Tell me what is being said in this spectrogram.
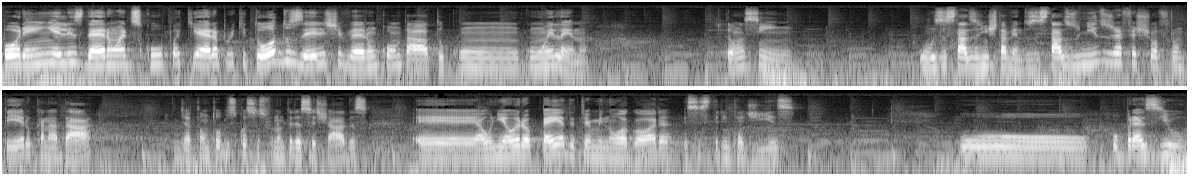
Porém, eles deram a desculpa que era porque todos eles tiveram contato com, com o Heleno. Então, assim, os estados a gente está vendo. Os Estados Unidos já fechou a fronteira, o Canadá já estão todos com as suas fronteiras fechadas. É, a União Europeia determinou agora esses 30 dias. O, o Brasil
